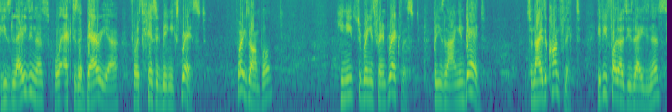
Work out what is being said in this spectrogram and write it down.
his laziness will act as a barrier for his chesed being expressed. For example, he needs to bring his friend breakfast, but he's lying in bed. So now there's a conflict. If he follows his laziness,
